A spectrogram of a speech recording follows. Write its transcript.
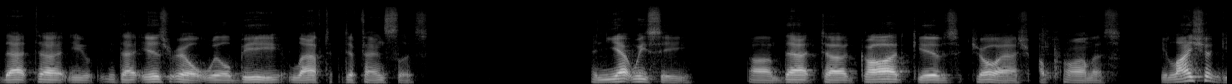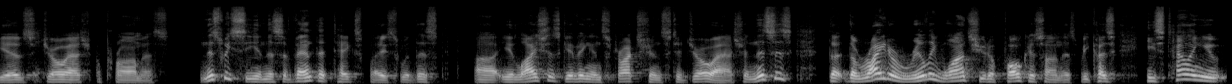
that, uh, you, that Israel will be left defenseless. And yet, we see um, that uh, God gives Joash a promise. Elisha gives Joash a promise. And this we see in this event that takes place with this uh, Elisha's giving instructions to Joash. And this is, the, the writer really wants you to focus on this because he's telling you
